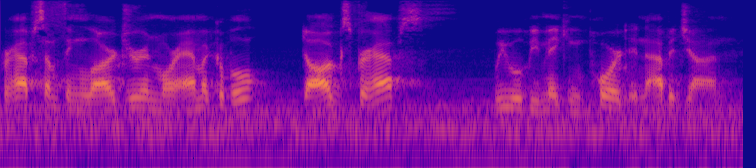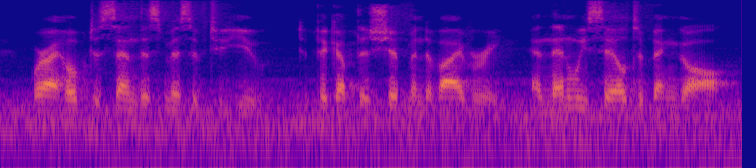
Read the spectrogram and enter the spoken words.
Perhaps something larger and more amicable? Dogs, perhaps? We will be making port in Abidjan, where I hope to send this missive to you, to pick up this shipment of ivory, and then we sail to Bengal,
